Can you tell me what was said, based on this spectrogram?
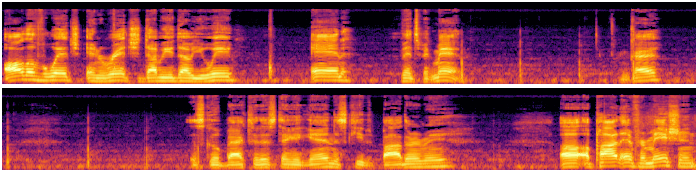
all of which enrich WWE and Vince McMahon. Okay? Let's go back to this thing again. This keeps bothering me. Uh, upon information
